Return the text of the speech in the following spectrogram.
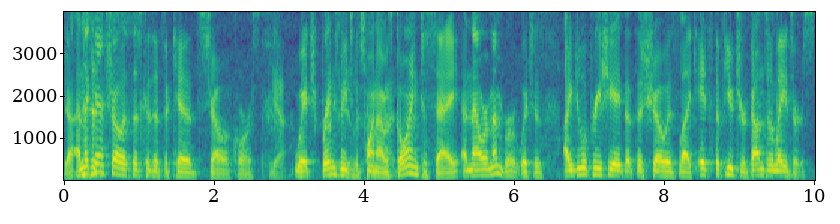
Yeah, and they can't show us this because it's a kids show, of course. Yeah. Which brings me to the point I was going to say, and now remember, which is I do appreciate that this show is like it's the future, guns or lasers,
